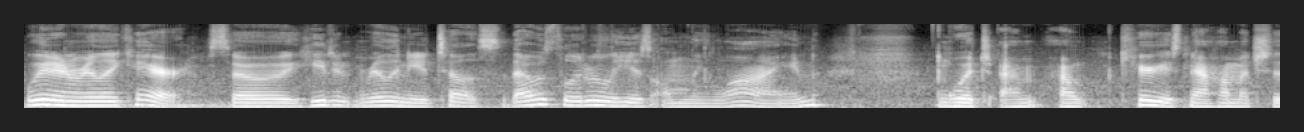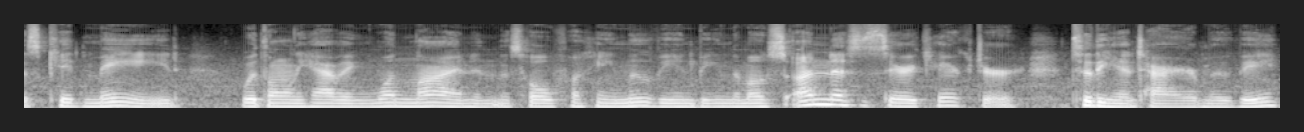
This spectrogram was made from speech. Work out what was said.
We didn't really care, so he didn't really need to tell us. That was literally his only line, which I'm I'm curious now how much this kid made with only having one line in this whole fucking movie and being the most unnecessary character to the entire movie.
